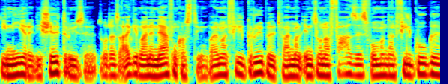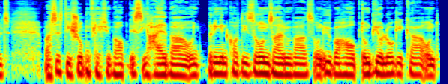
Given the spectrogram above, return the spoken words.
die Niere, die Schilddrüse, so das allgemeine Nervenkostüm, weil man viel grübelt, weil man in so einer Phase ist, wo man dann viel googelt, was ist die Schuppenflechte überhaupt, ist sie heilbar und bringen Cortisonsalben was und überhaupt und Biologika und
